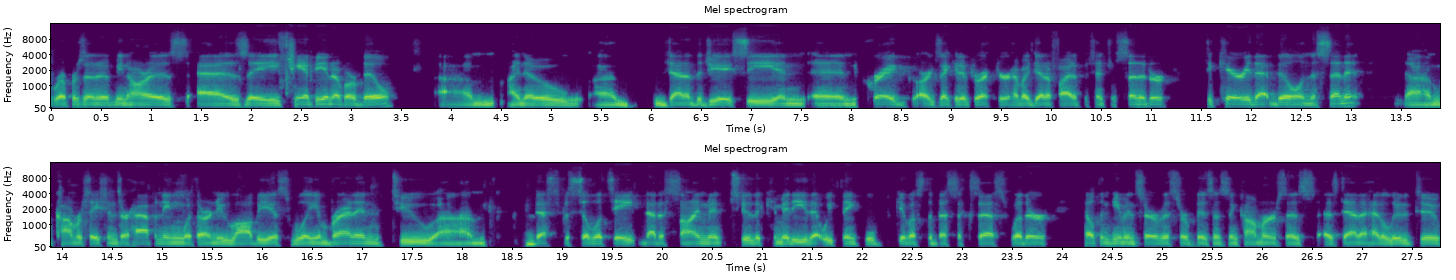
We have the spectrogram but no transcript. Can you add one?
Representative Minjarez as a champion of our bill. Um, I know um, down at the GAC and, and Craig, our executive director, have identified a potential senator to carry that bill in the Senate. Um, conversations are happening with our new lobbyist, William Brannon, to um, best facilitate that assignment to the committee that we think will give us the best success, whether health and human service or business and commerce, as as Dana had alluded to.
